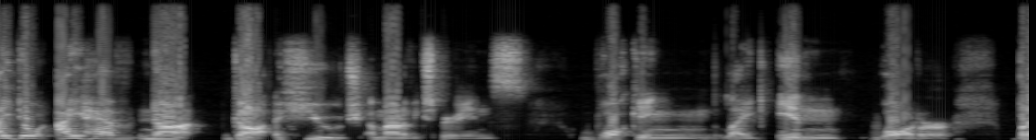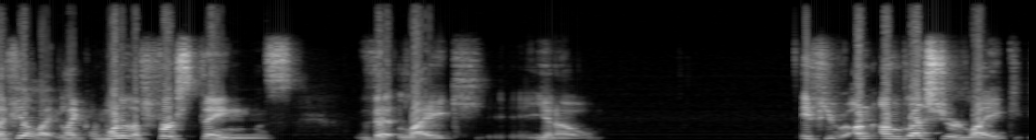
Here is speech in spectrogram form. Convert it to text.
I don't I have not got a huge amount of experience walking like in water. But I feel like like one of the first things that like you know if you un unless you're like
